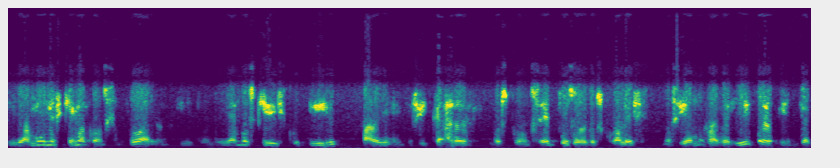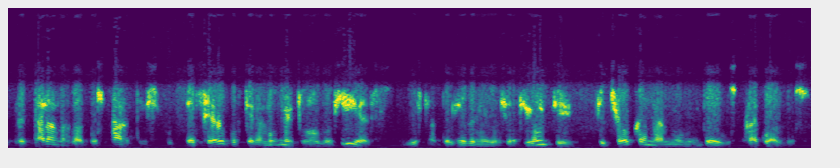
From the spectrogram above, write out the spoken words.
digamos, un esquema conceptual y tendríamos que discutir para identificar los conceptos sobre los cuales nos íbamos a regir, pero que interpretaran las dos partes. Tercero, pues tenemos metodologías y estrategias de negociación que, que chocan al momento de buscar acuerdos.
